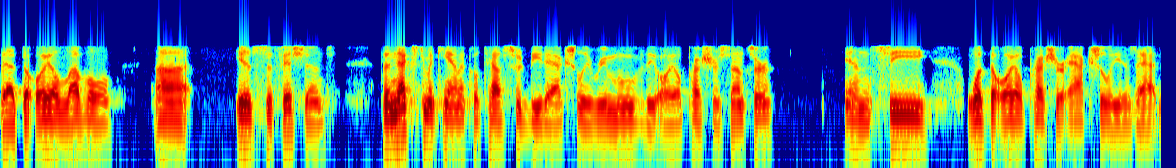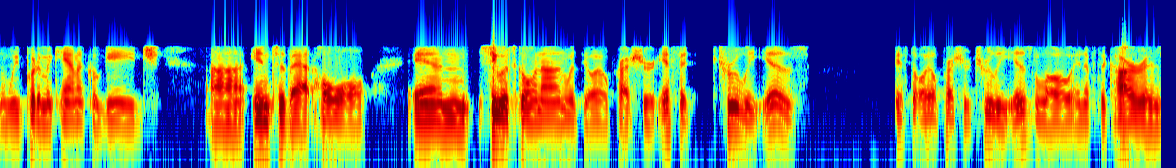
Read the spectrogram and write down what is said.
that the oil level, uh, is sufficient the next mechanical test would be to actually remove the oil pressure sensor and see what the oil pressure actually is at. And we put a mechanical gauge uh, into that hole and see what's going on with the oil pressure. If it truly is, if the oil pressure truly is low, and if the car is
